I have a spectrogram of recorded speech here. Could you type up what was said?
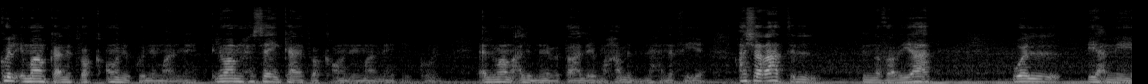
كل إمام كان يتوقعون يكون إمام مهدي. الإمام الحسين كان يتوقعون الإمام مهدي يكون. الإمام علي بن أبي طالب محمد بن حنفية. عشرات النظريات وال يعني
